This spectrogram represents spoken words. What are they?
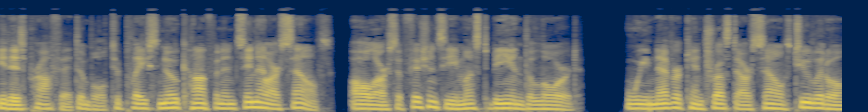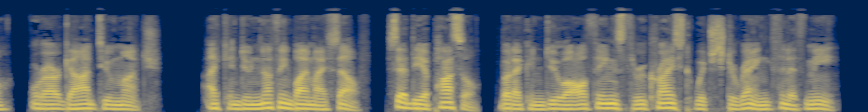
It is profitable to place no confidence in ourselves, all our sufficiency must be in the Lord. We never can trust ourselves too little, or our God too much. I can do nothing by myself, said the apostle, but I can do all things through Christ which strengtheneth me.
